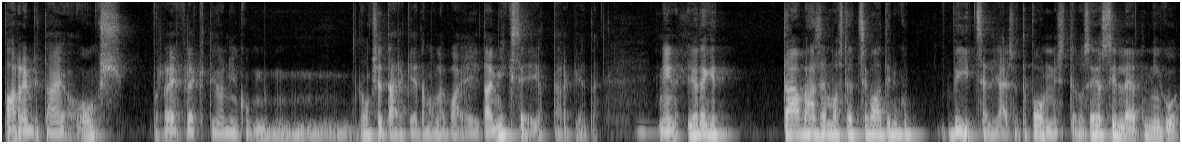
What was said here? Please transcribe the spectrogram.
parempi tai onko reflektio, niin kuin, onko se tärkeää mulle vai ei, tai miksi se ei ole tärkeää. Mm. Niin jotenkin tämä on vähän semmoista, että se vaatii niin kuin viitseliäisyyttä, ponnistelua. Se ei ole silleen, että niin kuin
